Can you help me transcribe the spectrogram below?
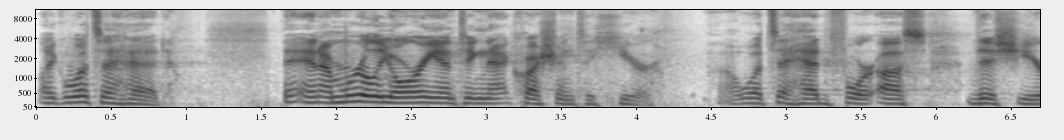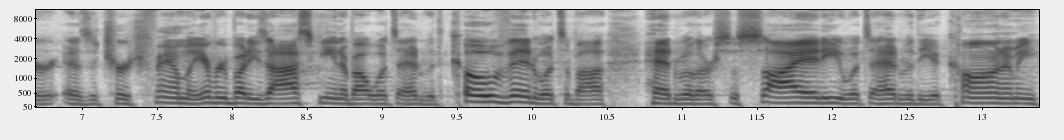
Like, what's ahead? And I'm really orienting that question to here what's ahead for us this year as a church family. Everybody's asking about what's ahead with COVID, what's about ahead with our society, what's ahead with the economy,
